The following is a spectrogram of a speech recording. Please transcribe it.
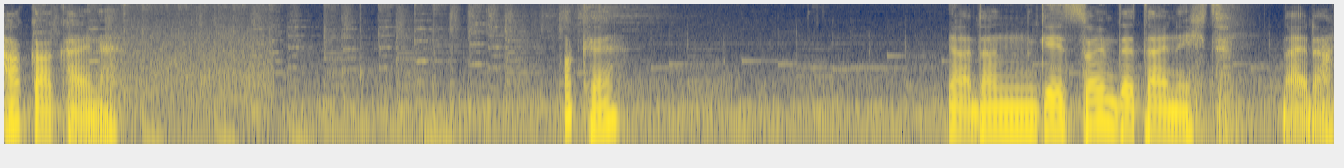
Hat gar keine. Okay. Ja, dann geht's so im Detail nicht. Leider.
